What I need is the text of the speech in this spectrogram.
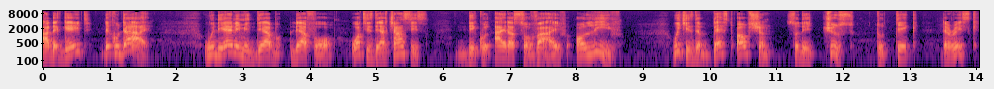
At the gate, they could die. With the enemy, there- therefore, what is their chances? They could either survive or leave. Which is the best option? So they choose to take the risk.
